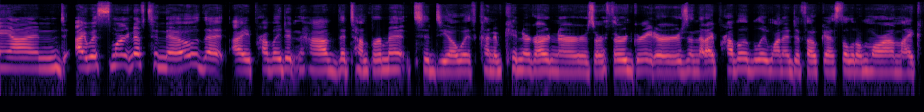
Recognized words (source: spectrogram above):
And I was smart enough to know that I probably didn't have the temperament to deal with kind of kindergartners or third graders, and that I probably wanted to focus a little more on like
